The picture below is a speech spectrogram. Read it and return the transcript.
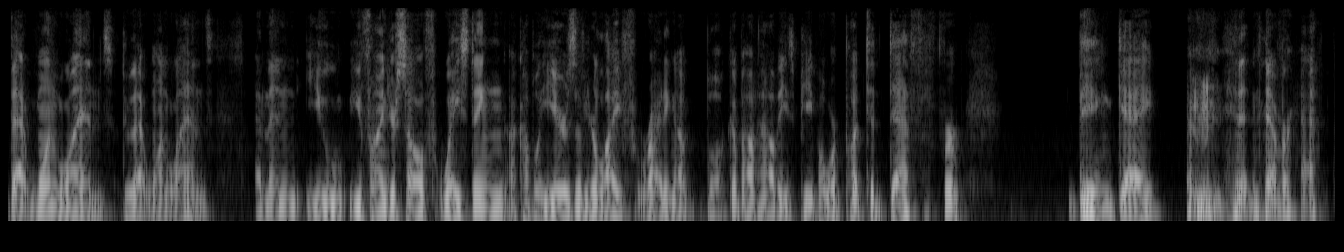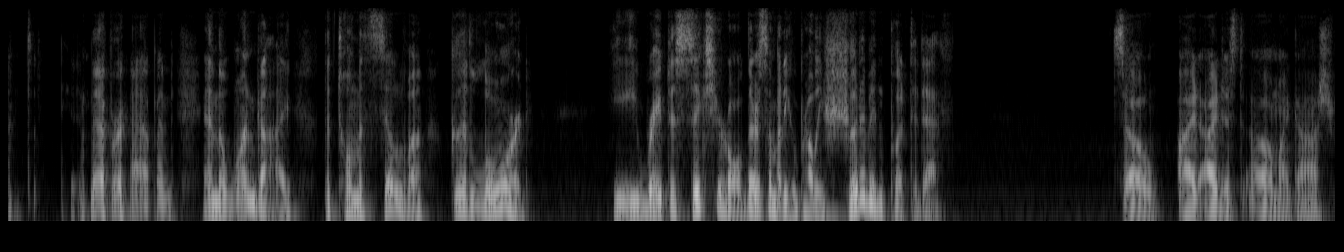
that one lens, through that one lens, and then you you find yourself wasting a couple of years of your life writing a book about how these people were put to death for being gay and it never happened. It never happened. And the one guy, the Thomas Silva, good lord, he, he raped a six year old. There's somebody who probably should have been put to death. So I, I just, oh my gosh,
